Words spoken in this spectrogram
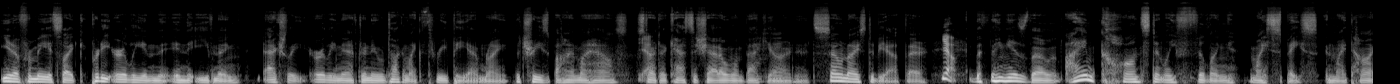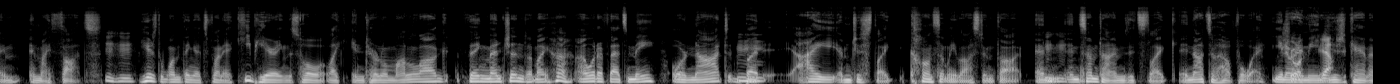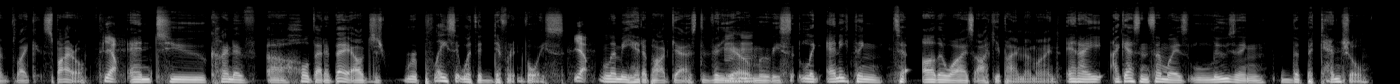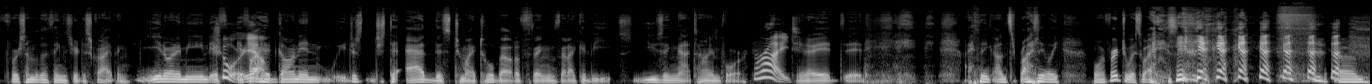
You know, for me, it's like pretty early in the in the evening, actually early in the afternoon. We're talking like 3 p.m., right? The trees behind my house Yeah. start to cast a shadow in my backyard, and it's so nice to be out there. Yeah. The thing is, though, I am constantly filling my space and my time and my thoughts. Mm-hmm. Here's the one thing that's funny. I keep hearing this whole like internal monologue thing mentioned. I'm like, huh, I wonder if that's me or not. But I am just like constantly lost in thought. And and sometimes it's like a not so helpful way. You know what I mean? yeah. You just kind of like spiral. Yeah. And to kind of uh, hold that at bay, I'll just replace it with a different voice. Yeah. Let me hit a podcast, video, Mhm. movies, like anything to otherwise occupy my mind. And I, I guess in some ways losing the potential for some of the things you're describing. You know what I mean? If, Sure, if yeah. I had gone in just just to add this to my tool belt of things that I could be using that time for. Right. You know, it, it I think unsurprisingly more virtuous ways. um,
